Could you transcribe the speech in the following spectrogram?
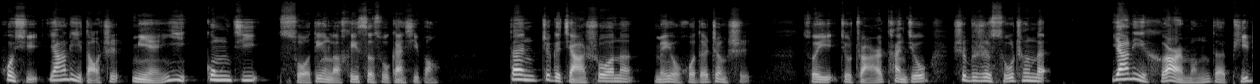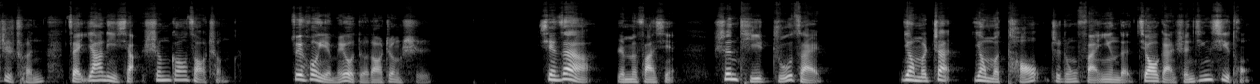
或许压力导致免疫攻击锁定了黑色素干细胞，但这个假说呢没有获得证实，所以就转而探究是不是俗称的压力荷尔蒙的皮质醇在压力下升高造成，最后也没有得到证实。现在啊，人们发现身体主宰要么战要么逃这种反应的交感神经系统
